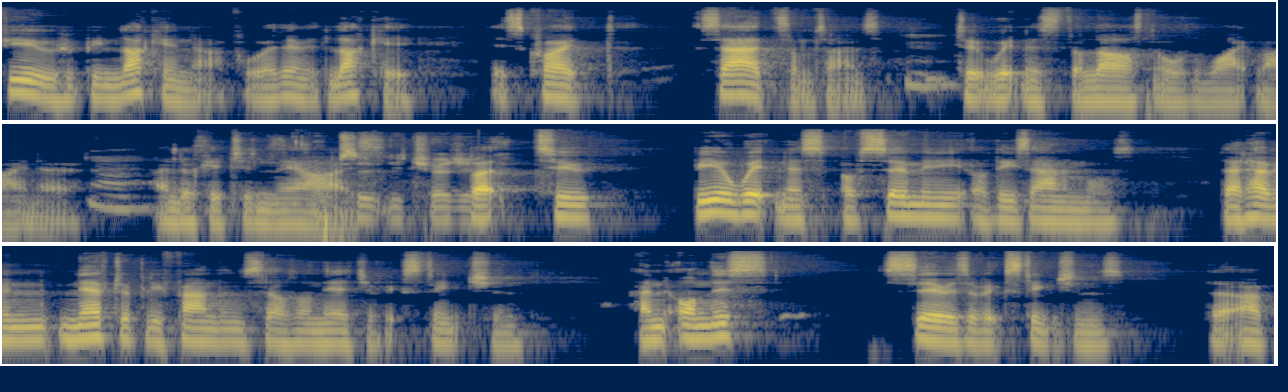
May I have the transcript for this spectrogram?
few who've been lucky enough, or I don't know lucky, it's quite sad sometimes mm. to witness the last northern white rhino oh, and look it in the eyes. Absolutely tragic. But to be a witness of so many of these animals that have inevitably found themselves on the edge of extinction. And on this series of extinctions that are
